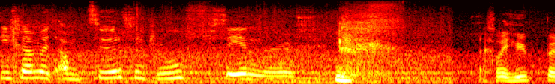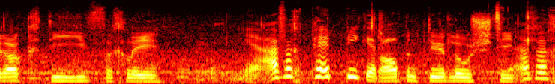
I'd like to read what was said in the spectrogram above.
Die kommen am Zürcher Groove sehr nahe. Ein bisschen hyperaktiv, ein bisschen Ja, einfach peppiger. abenteuerlustig. Einfach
